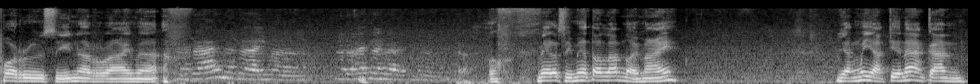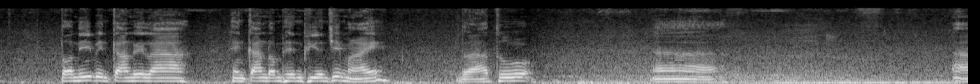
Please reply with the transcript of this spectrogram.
พ่อฤาษีนารายณ์มา นาร้ายนาร้ายมานาร้ายนาร้ายมาโอ้แม่รักษีแม่ต้อนรับหน่อยไหมยังไม่อยากเจอหน้ากัน ตอนนี้เป็นการเวลาแห่งการบำเพ็ญเพียรใช่ไหมสาธุอ่าอ่า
